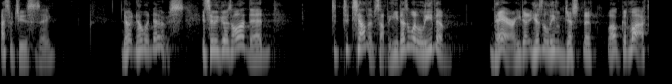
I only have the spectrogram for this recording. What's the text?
That's what Jesus is saying. No, no one knows. And so he goes on then to, to tell them something. He doesn't want to leave them there. He, does, he doesn't leave them just that, well, good luck.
